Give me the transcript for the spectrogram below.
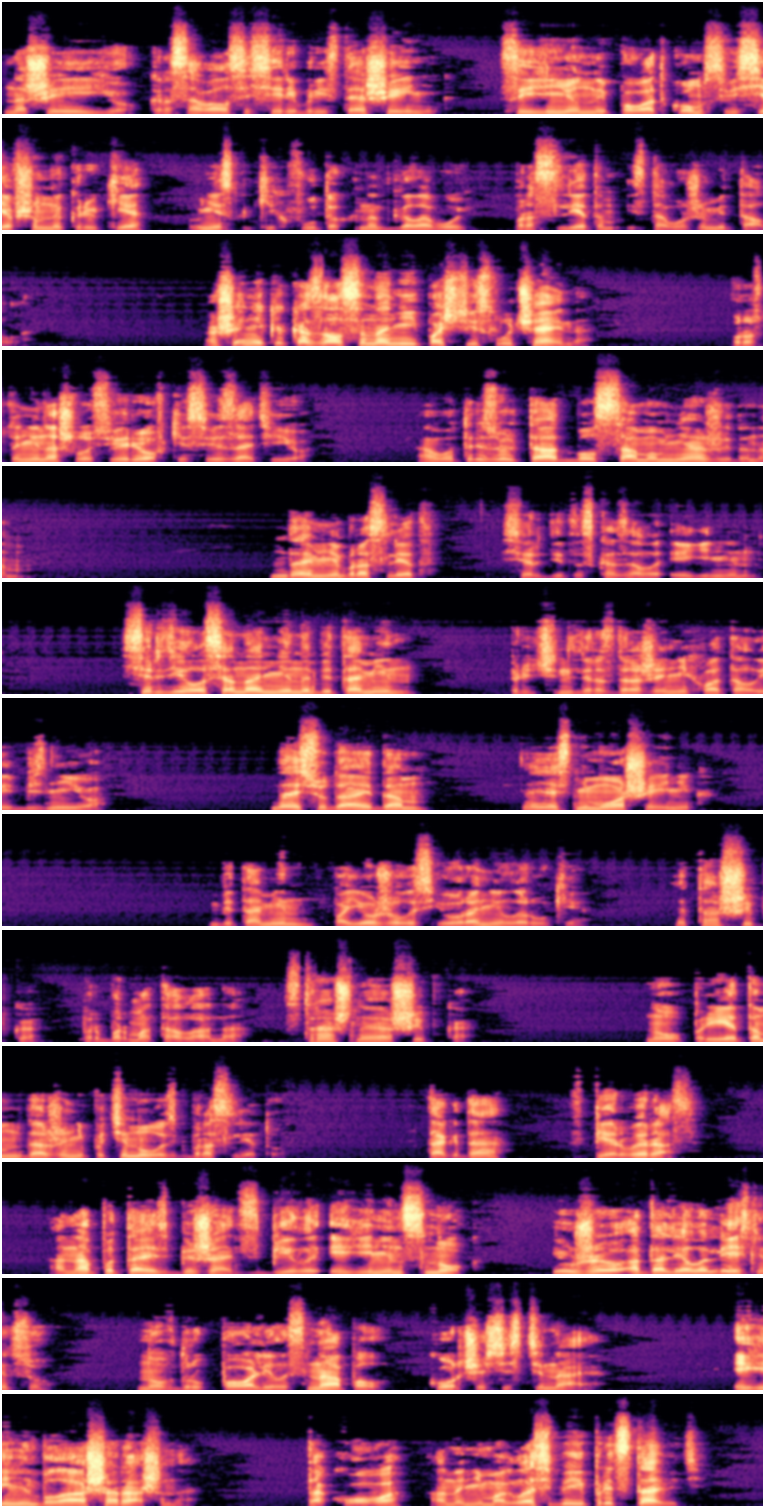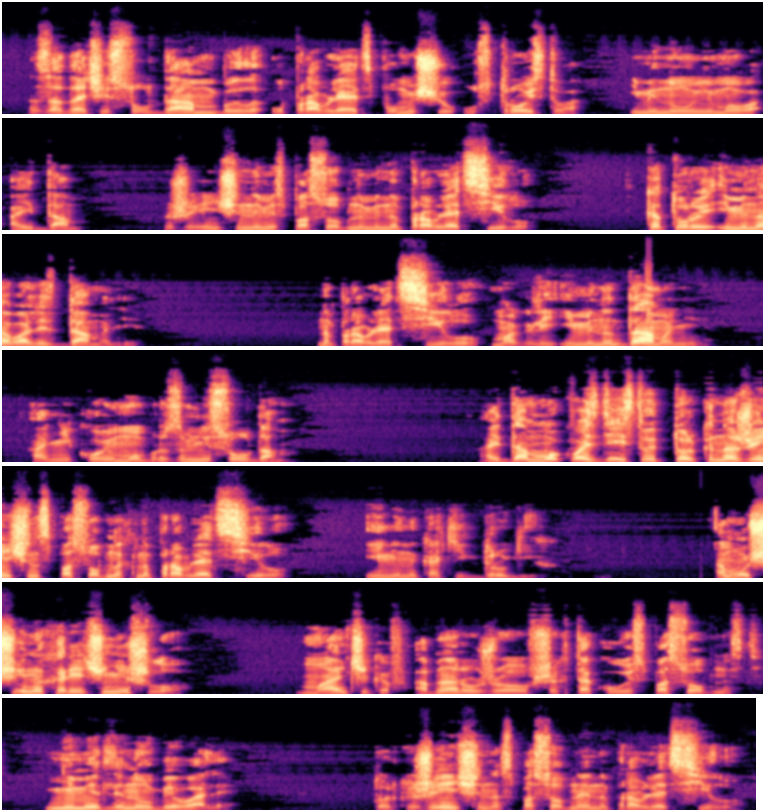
На шее ее красовался серебристый ошейник, соединенный поводком с висевшим на крюке в нескольких футах над головой браслетом из того же металла. Ошейник оказался на ней почти случайно. Просто не нашлось веревки связать ее. А вот результат был самым неожиданным. «Дай мне браслет», — сердито сказала Эгенин. Сердилась она не на бетамин. Причин для раздражения хватало и без нее. «Дай сюда, Айдам, а я сниму ошейник». Бетамин поежилась и уронила руки. «Это ошибка», — пробормотала она. «Страшная ошибка». Но при этом даже не потянулась к браслету. Тогда в первый раз. Она, пытаясь бежать, сбила Эгенин с ног и уже одолела лестницу, но вдруг повалилась на пол, корчась и стеная. Эгенин была ошарашена. Такого она не могла себе и представить. Задачей Сулдам было управлять с помощью устройства, именуемого Айдам, женщинами, способными направлять силу, которые именовались Дамани. Направлять силу могли именно Дамани, а никоим образом не Сулдам. Айдам мог воздействовать только на женщин, способных направлять силу, и ни на каких других. О мужчинах речи не шло. Мальчиков, обнаруживавших такую способность, немедленно убивали. Только женщина, способная направлять силу,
